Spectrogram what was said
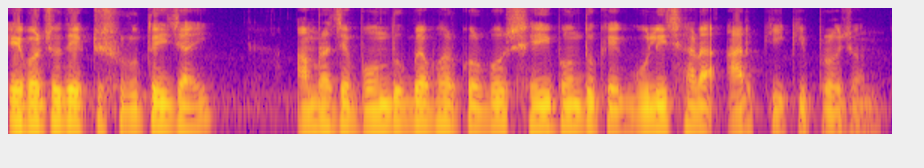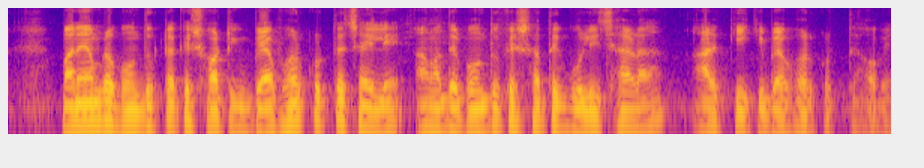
এবার যদি একটু শুরুতেই যাই আমরা যে বন্দুক ব্যবহার করব, সেই বন্দুকে গুলি ছাড়া আর কি কি প্রয়োজন? মানে আমরা বন্দুকটাকে সঠিক ব্যবহার করতে চাইলে আমাদের বন্দুকের সাথে গুলি ছাড়া আর কি কি ব্যবহার করতে হবে?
